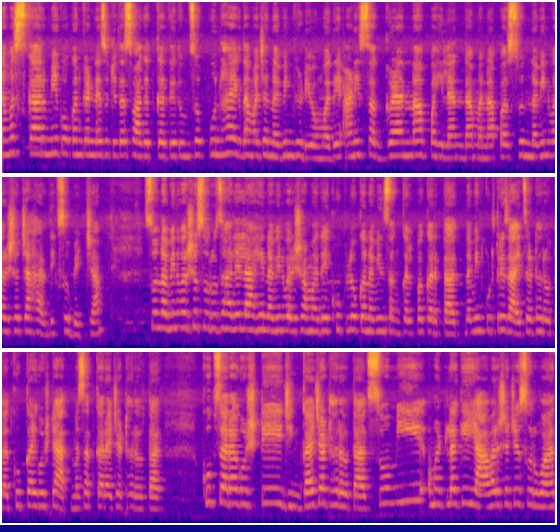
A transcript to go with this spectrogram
नमस्कार मी कोकण कन्या सुचिता स्वागत करते तुमचं पुन्हा एकदा माझ्या नवीन व्हिडिओमध्ये आणि सगळ्यांना पहिल्यांदा मनापासून नवीन वर्षाच्या हार्दिक शुभेच्छा. सो नवीन वर्ष सुरू झालेलं आहे. नवीन वर्षामध्ये खूप लोक नवीन संकल्प करतात नवीन कुठेतरी जायचं ठरवतात खूप काही गोष्टी आत्मसात करायच्या ठरवतात खूप साऱ्या गोष्टी जिंकायच्या ठरवतात. सो मी म्हटलं की या वर्षाची सुरुवात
